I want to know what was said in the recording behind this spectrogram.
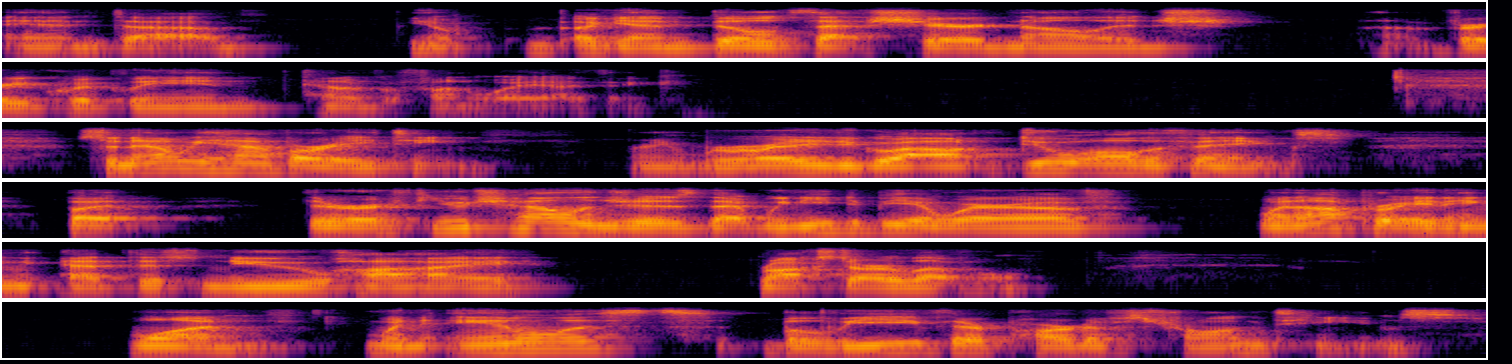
and uh, you know, again, builds that shared knowledge uh, very quickly in kind of a fun way, I think. So now we have our A team, right? We're ready to go out, do all the things, but there are a few challenges that we need to be aware of when operating at this new high rockstar level. One, when analysts believe they're part of strong teams,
